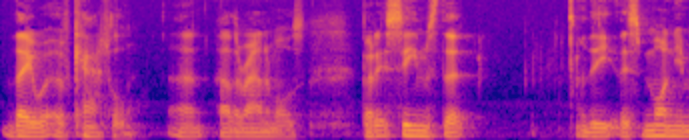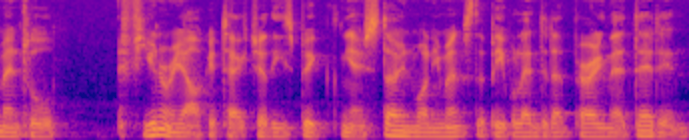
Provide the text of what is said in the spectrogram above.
they were of cattle and other animals. But it seems that the this monumental funerary architecture, these big you know stone monuments that people ended up burying their dead in,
